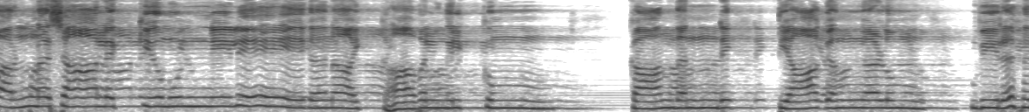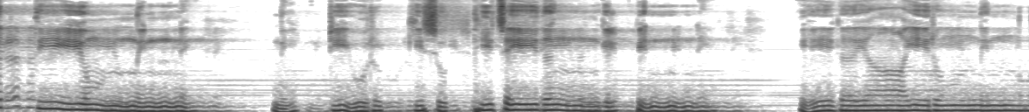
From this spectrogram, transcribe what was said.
പർണശാലയ്ക്കു മുന്നിലേകനായി കാവൽ നിൽക്കും കാന്തന്റെ ത്യാഗങ്ങളും വിരഹത്തിയും നിന്നെ നീട്ടിയുരുക്കി ശുദ്ധി ചെയ്തെങ്കിൽ പിന്നെ ഏകയായിരും നിന്നു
